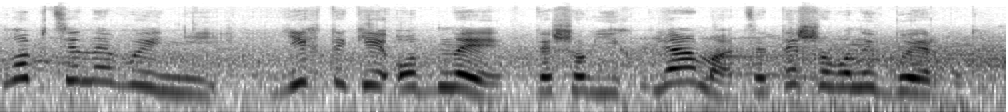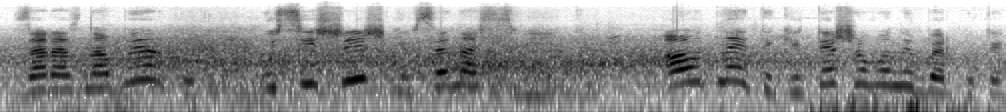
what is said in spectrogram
Хлопці не винні. Їх таки одне, те, що в їх пляма, це те, що вони беркут. Зараз на беркут усі шишки, все на світі. А одне таки, те, що вони беркути,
